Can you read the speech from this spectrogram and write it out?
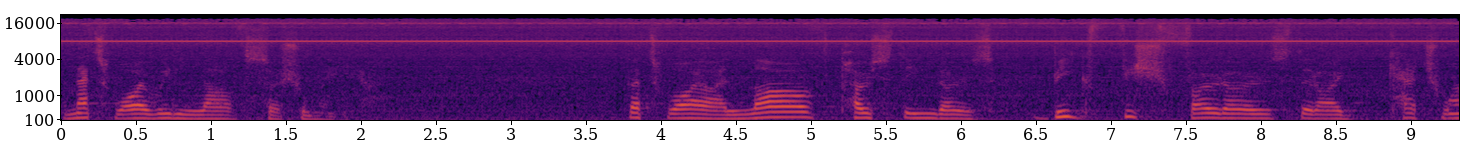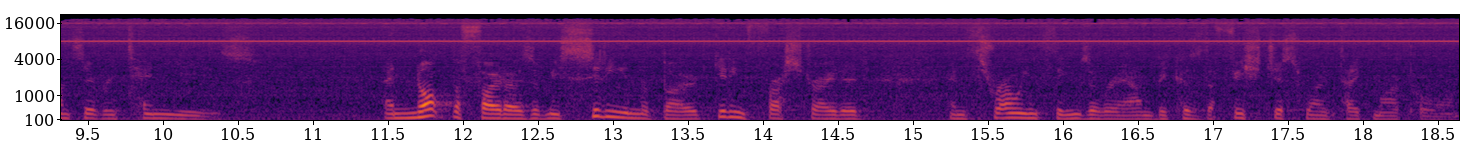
And that's why we love social media. That's why I love posting those big fish photos that I catch once every 10 years. And not the photos of me sitting in the boat, getting frustrated and throwing things around because the fish just won't take my prawn.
